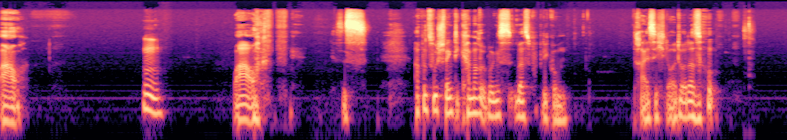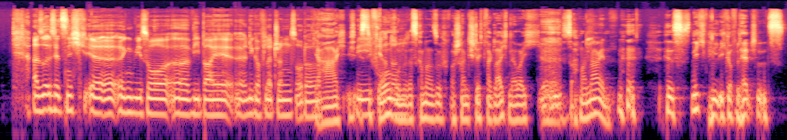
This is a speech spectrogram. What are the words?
Wow. Hm. Wow. Es ist. Ab und zu schwenkt die Kamera übrigens übers Publikum. 30 Leute oder so. Also ist jetzt nicht äh, irgendwie so äh, wie bei äh, League of Legends oder. Ja, ich, ist die Vorrunde, die das kann man so wahrscheinlich schlecht vergleichen, aber ich äh, sag mal nein. es ist nicht wie League of Legends.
